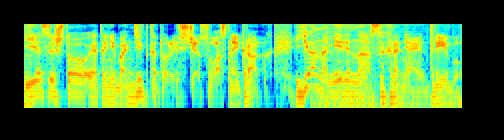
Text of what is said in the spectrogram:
Если что, это не бандит, который сейчас у вас на экранах. Я намеренно сохраняю интригу,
